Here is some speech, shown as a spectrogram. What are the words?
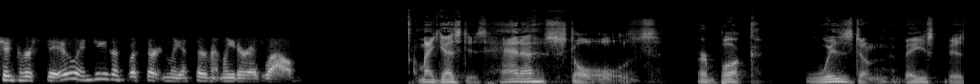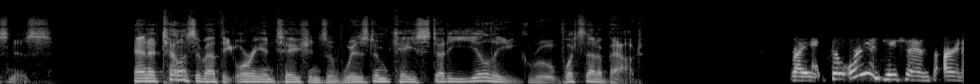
should pursue. And Jesus was certainly a servant leader as well. My guest is Hannah Stolze. Her book, Wisdom Based Business. Hannah, tell us about the Orientations of Wisdom case study Yili Group. What's that about? Right. So, orientations are an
